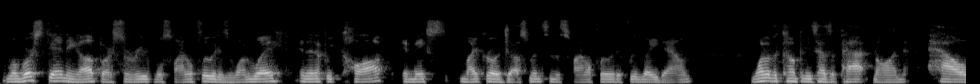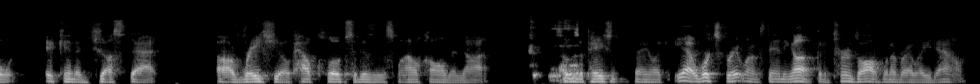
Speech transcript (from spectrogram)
when we're standing up, our cerebral spinal fluid is one way. And then if we cough, it makes micro adjustments in the spinal fluid if we lay down one of the companies has a patent on how it can adjust that uh, ratio of how close it is to the spinal column and not. Some of the patients are saying like, yeah, it works great when I'm standing up, but it turns off whenever I lay down.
